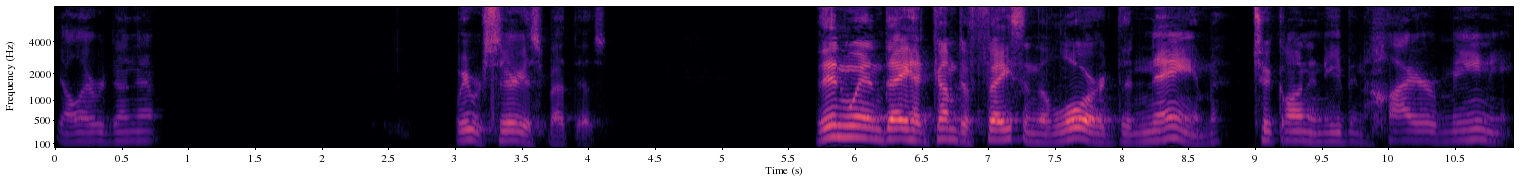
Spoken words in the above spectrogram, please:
Y'all ever done that? We were serious about this. Then, when they had come to faith in the Lord, the name took on an even higher meaning.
